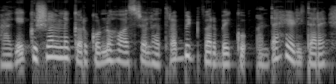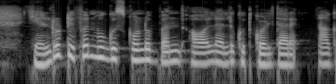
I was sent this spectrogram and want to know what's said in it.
ಹಾಗೆ ಕುಶಲ್ನ ಕರ್ಕೊಂಡು ಹಾಸ್ಟೆಲ್ ಹತ್ರ ಬಿಟ್ಟು ಬರಬೇಕು ಅಂತ ಹೇಳ್ತಾರೆ. ಎಲ್ಲರೂ ಟಿಫನ್ ಮುಗಿಸ್ಕೊಂಡು ಬಂದು ಹಾಲಲ್ಲಿ ಕೂತ್ಕೊಳ್ತಾರೆ. ಆಗ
